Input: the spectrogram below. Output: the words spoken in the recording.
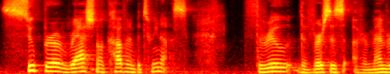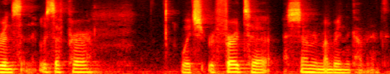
supra rational covenant between us through the verses of remembrance in the Musaf prayer, which refer to Hashem remembering the covenant.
